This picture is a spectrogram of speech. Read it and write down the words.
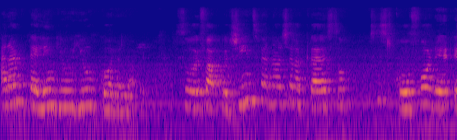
and I'm telling you, you're gonna love it. So if आपको jeans पहनना अच्छा लगता है so just go for it.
